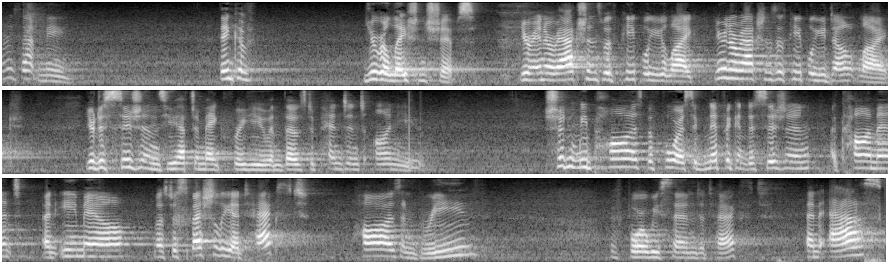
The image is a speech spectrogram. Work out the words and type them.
What does that mean? Think of your relationships, your interactions with people you like, your interactions with people you don't like, your decisions you have to make for you and those dependent on you. Shouldn't we pause before a significant decision, a comment, an email, most especially a text, pause and breathe before we send a text and ask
